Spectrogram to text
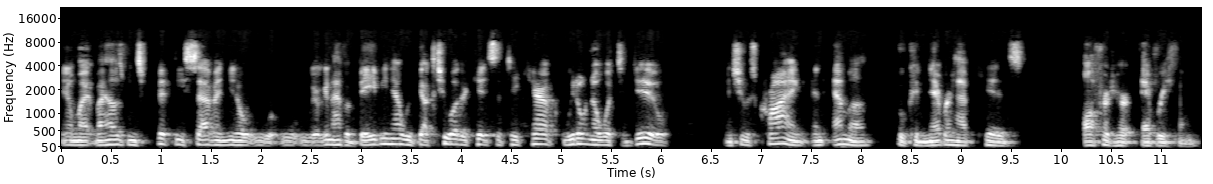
You know, my, my husband's 57. You know, we're going to have a baby now. We've got two other kids to take care of. We don't know what to do. And she was crying. And Emma, who could never have kids, offered her everything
